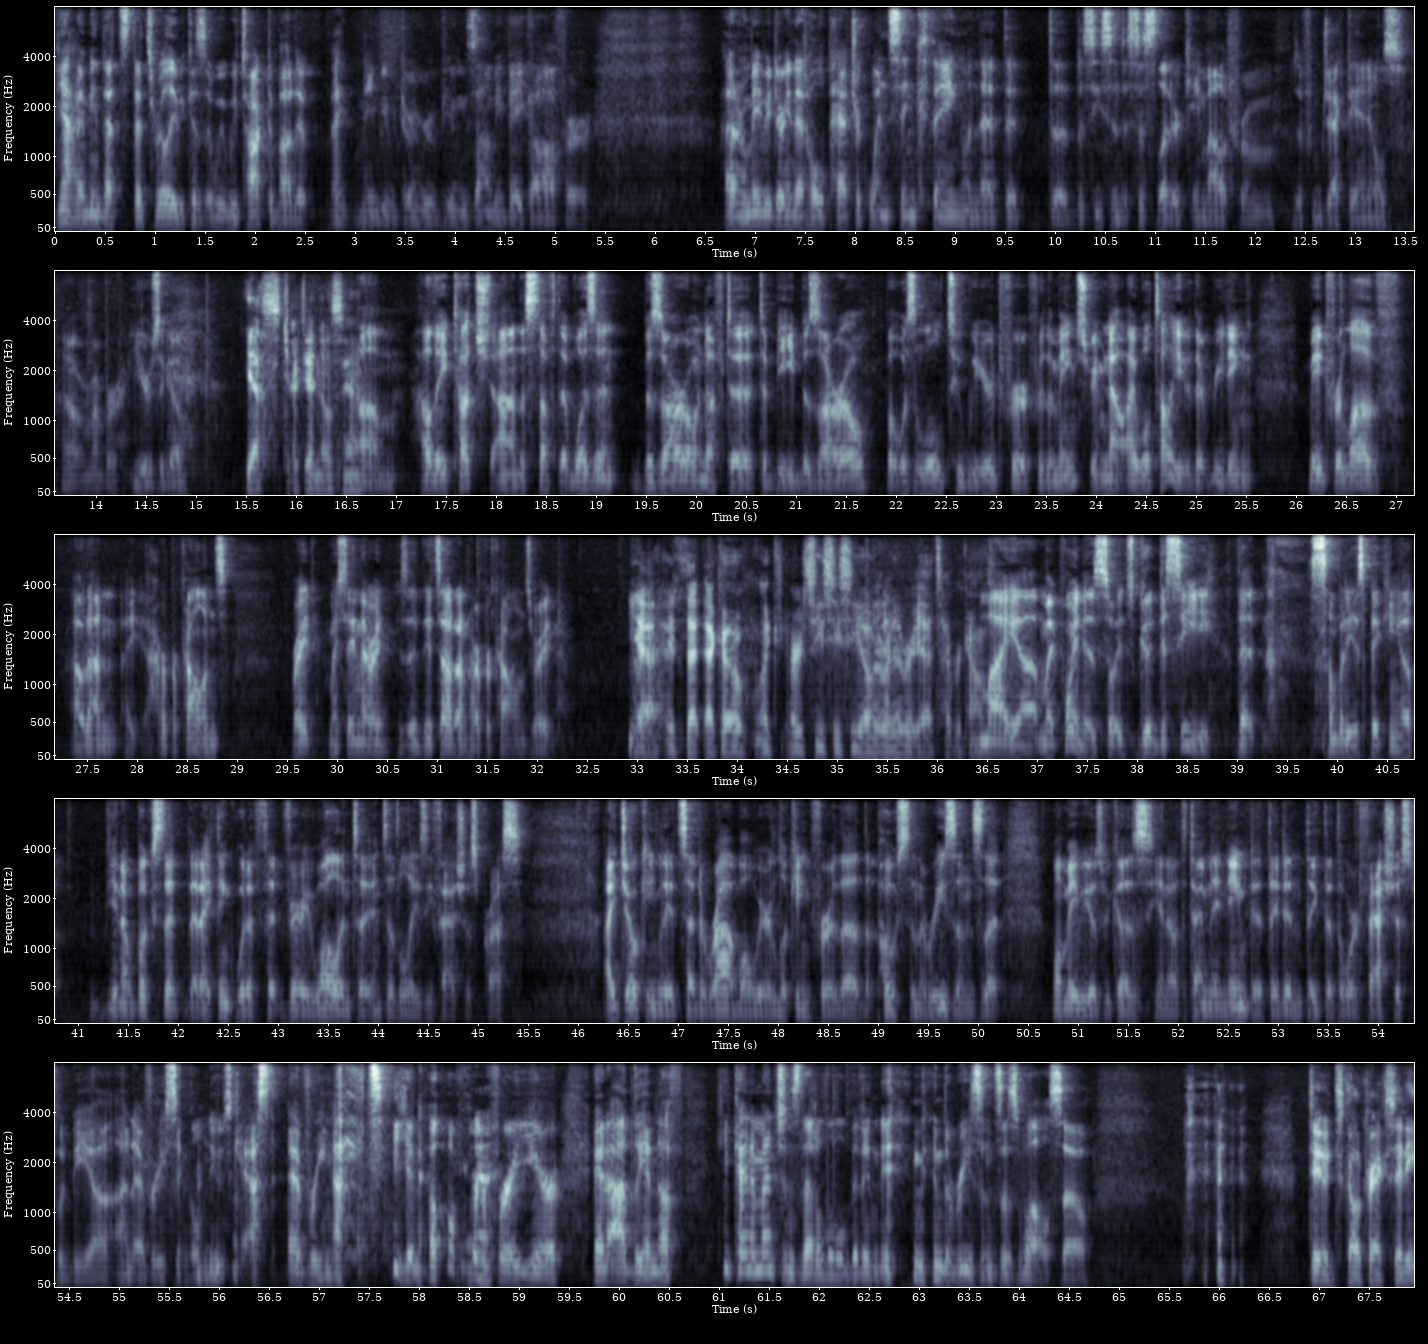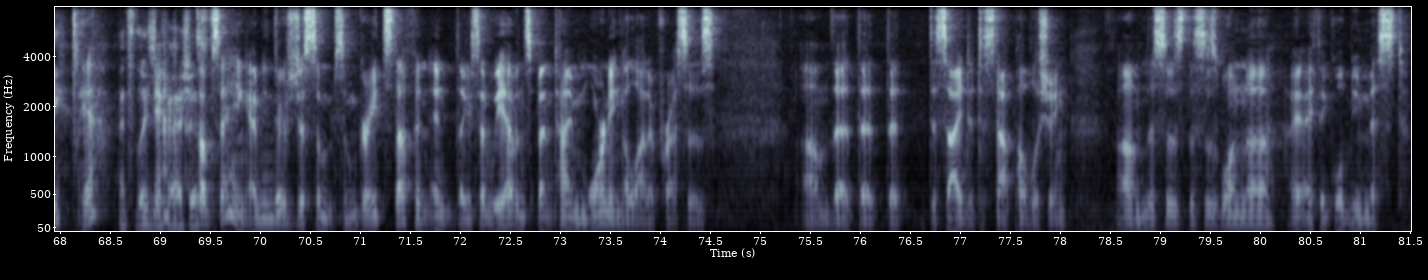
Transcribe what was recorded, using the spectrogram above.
yeah. I mean, that's that's really because we we talked about it I, maybe during reviewing Zombie Bake Off or I don't know, maybe during that whole Patrick Wensink thing when that that the, the cease and desist letter came out from was it from Jack Daniels? I don't remember years ago. Yes, Jack Daniels. Yeah. Um, how they touched on the stuff that wasn't bizarro enough to to be bizarro, but was a little too weird for for the mainstream. Now, I will tell you that reading Made for Love out on Harper Collins, right? Am I saying that right? Is it? It's out on Harper Collins, right? Yeah, it's that Ecco, like or CCCO or yeah. whatever. Yeah, it's Collins. My uh, my point is, so it's good to see that somebody is picking up, you know, books that that I think would have fit very well into into the lazy fascist press. I jokingly had said to Rob while we were looking for the the posts and the reasons that well, maybe it was because you know at the time they named it, they didn't think that the word fascist would be uh, on every single newscast every night, you know, for, yeah. for a year. And oddly enough, he kind of mentions that a little bit in, in, in the reasons as well. So, dude, Skullcrack City, yeah, that's lazy yeah, fascist. That's what I'm saying. I mean, there's just some some great stuff, and and like I said, we haven't spent time mourning a lot of presses um, that that that decided to stop publishing um, this is this is one uh, I, I think will be missed.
